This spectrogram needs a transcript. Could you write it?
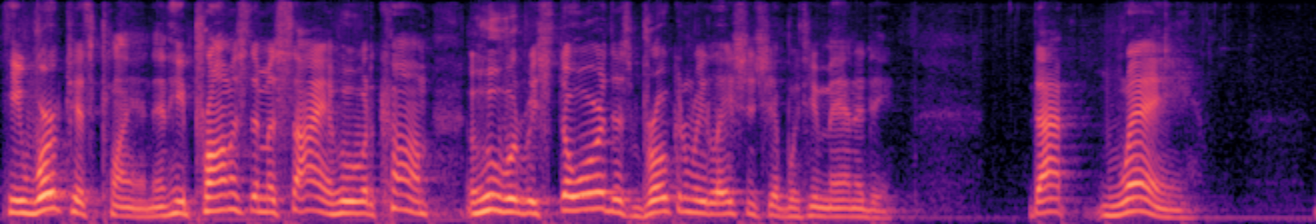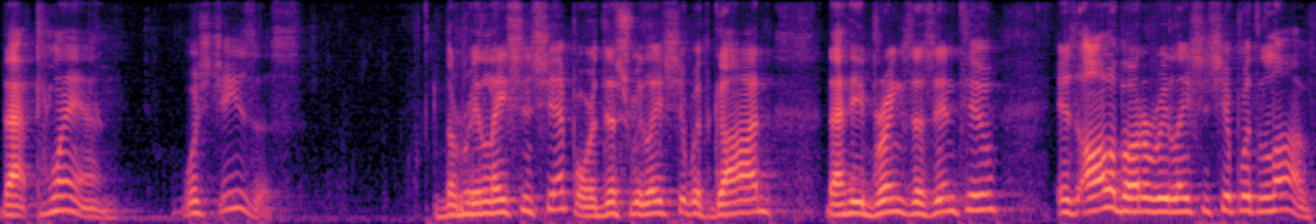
he worked his plan and he promised the Messiah who would come, who would restore this broken relationship with humanity. That way, that plan was Jesus. The relationship or this relationship with God that he brings us into is all about a relationship with love.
